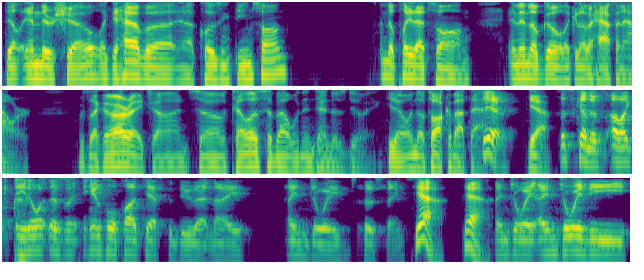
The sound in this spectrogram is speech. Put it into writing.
they'll end their show. Like they have a, a closing theme song and they'll play that song and then they'll go like another half an hour. It's like, all right, John, so tell us about what Nintendo's doing, you know, and they'll talk about that. Yeah, Yeah. that's kind of I like. You know what? There's a handful of podcasts that do that, and I I enjoy those things. Yeah. Yeah. I enjoy I enjoy the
